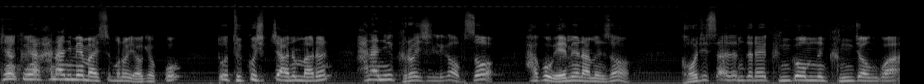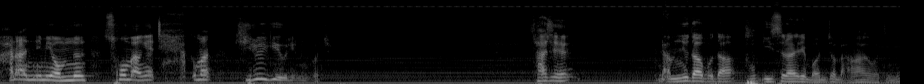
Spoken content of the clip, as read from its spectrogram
그냥 그냥 하나님의 말씀으로 여겼고 또 듣고 싶지 않은 말은 하나님이 그러실 리가 없어 하고 외면하면서 거짓 사람들의 근거 없는 긍정과 하나님이 없는 소망에 자꾸만 귀를 기울이는 거죠. 사실 남유다보다 북이스라엘이 먼저 망하거든요.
